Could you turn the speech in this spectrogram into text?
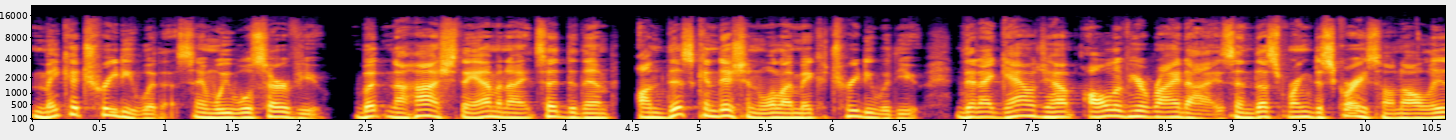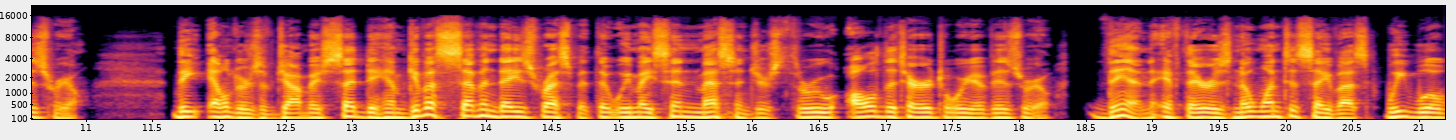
Make a treaty with us, and we will serve you. But Nahash the Ammonite said to them, On this condition will I make a treaty with you, that I gouge out all of your right eyes, and thus bring disgrace on all Israel. The elders of Jabesh said to him, Give us seven days' respite, that we may send messengers through all the territory of Israel. Then, if there is no one to save us, we will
